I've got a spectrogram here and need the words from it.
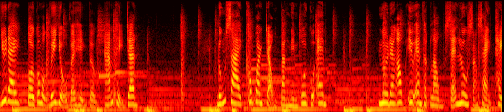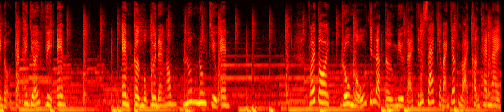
Dưới đây, tôi có một ví dụ về hiện tượng ám thị trên. Đúng sai không quan trọng bằng niềm vui của em. Người đàn ông yêu em thật lòng sẽ luôn sẵn sàng thay đổi cả thế giới vì em. Em cần một người đàn ông luôn nuông chiều em. Với tôi, ru ngủ chính là từ miêu tả chính xác cho bản chất loại content này.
